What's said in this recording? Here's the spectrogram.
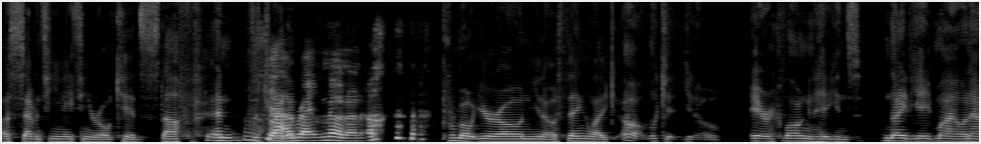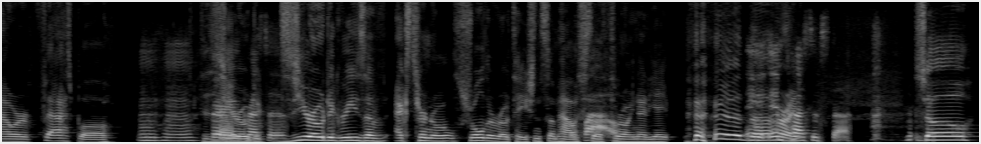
a 17, 18 year old kid's stuff and to try yeah to right no no no promote your own, you know, thing like, oh, look at, you know, Eric Longenhagen's 98 mile an hour fastball. hmm very zero, de- impressive zero degrees of external shoulder rotation somehow is still throwing 98. The- I- all right. impressive stuff So,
